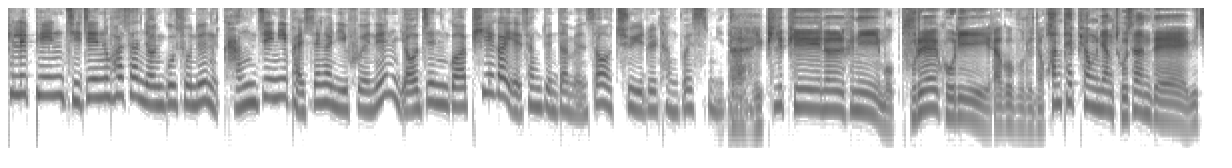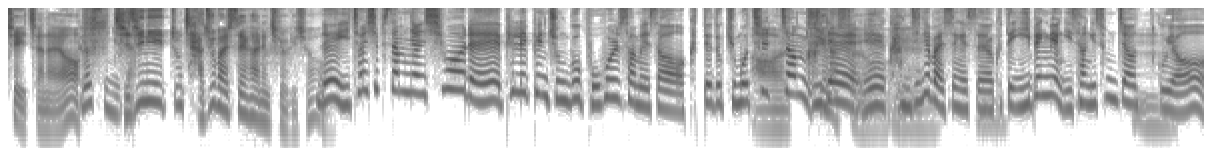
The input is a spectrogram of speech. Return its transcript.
필리핀 지진 화산 연구소는 강진이 발생한 이후에는 여진과 피해가 예상된다면서 주의를 당부했습니다. 네, 이 필리핀을 흔히 뭐 불의 고리라고 부르는 환태평양 조산대에 위치해 있잖아요. 그렇습니다. 지진이 좀 자주 발생하는 지역이죠. 네, 2013년 10월에 필리핀 중부 보홀섬에서 그때도 규모 아, 크게 7.1의 났어요. 예, 강진이 예. 발생했어요. 그때 200명 이상이 숨졌고요.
